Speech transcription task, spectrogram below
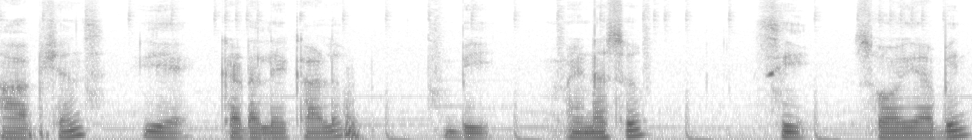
ಆಪ್ಷನ್ಸ್ ಎ, ಕಡಲೆಕಾಳು, ಬಿ, ಮೆಣಸು, ಸಿ, ಸೋಯಾಬೀನ್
